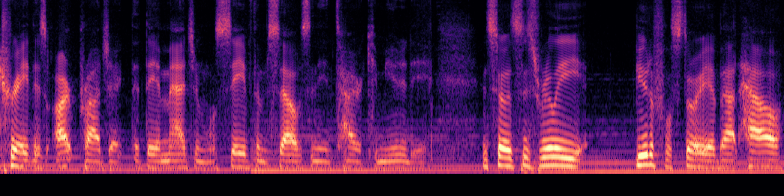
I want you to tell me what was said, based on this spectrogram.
create this art project that they imagine will save themselves and the entire community. And so it's this really beautiful story about how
